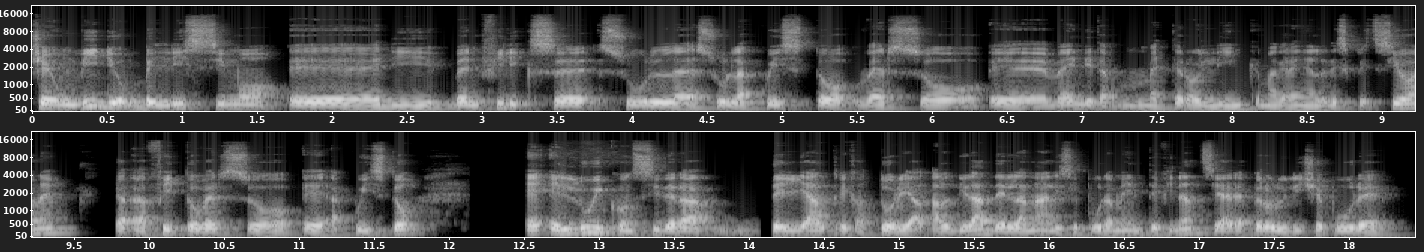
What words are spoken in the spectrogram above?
C'è un video bellissimo eh, di Ben Felix sul, sull'acquisto verso eh, vendita, metterò il link magari nella descrizione, affitto verso eh, acquisto, e, e, lui considera degli altri fattori, al, al, di là dell'analisi puramente finanziaria, però lui dice pure,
